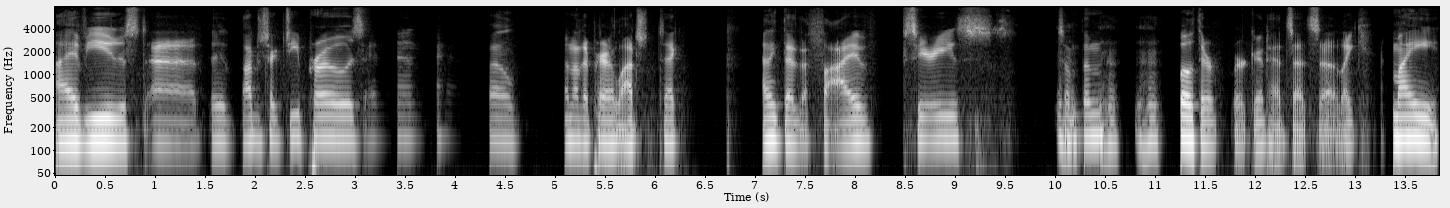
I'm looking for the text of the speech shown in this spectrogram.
I've used uh, the Logitech G Pros and then I have, well another pair of Logitech. I think they're the five series Mhm, something. mhm, mhm. Both are, are good headsets. So like my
